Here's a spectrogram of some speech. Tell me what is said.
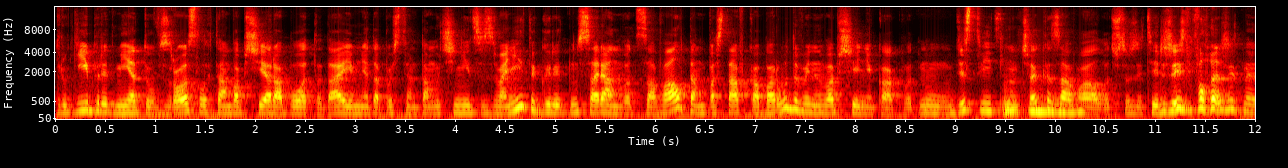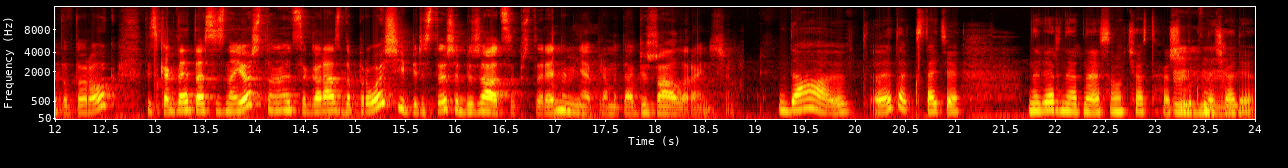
другие предметы предмету, у взрослых там вообще работа, да, и мне, допустим, там ученица звонит и говорит, ну, сорян, вот завал, там поставка оборудования, ну, вообще никак, вот, ну, действительно, у человека завал, вот что же, теперь жизнь положить на этот урок, то есть, когда это осознаешь, становится гораздо проще и перестаешь обижаться, потому что реально меня прям это обижало раньше. Да, это, кстати, наверное, одна из самых частых ошибок mm-hmm. в начале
